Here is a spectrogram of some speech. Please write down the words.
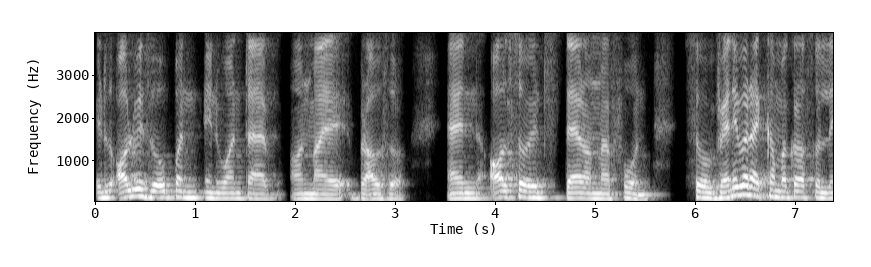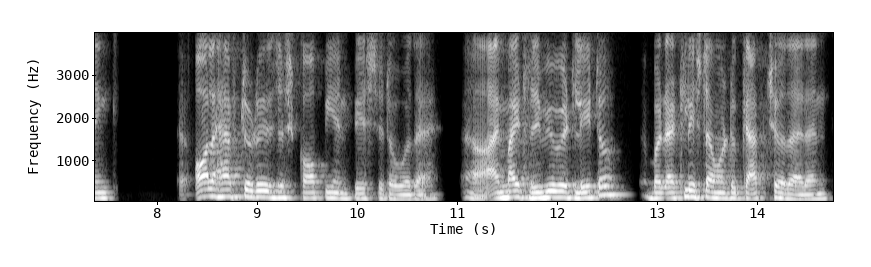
it is always open in one tab on my browser. And also it's there on my phone. So whenever i come across a link all i have to do is just copy and paste it over there. Uh, i might review it later but at least i want to capture that. And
